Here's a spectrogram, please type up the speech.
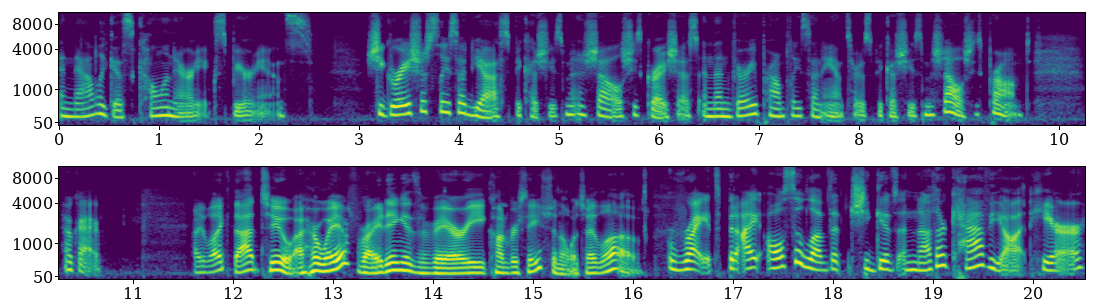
analogous culinary experience. She graciously said yes because she's Michelle, she's gracious, and then very promptly sent answers because she's Michelle, she's prompt. Okay. I like that too. Uh, Her way of writing is very conversational, which I love. Right. But I also love that she gives another caveat here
